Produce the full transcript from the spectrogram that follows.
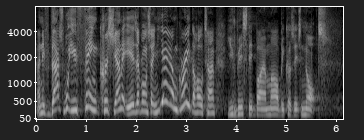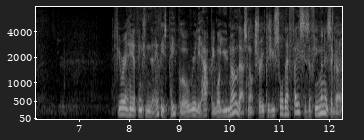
And if that's what you think Christianity is, everyone's saying, yeah, I'm great the whole time, you've missed it by a mile because it's not. You're in here thinking, hey, these people are all really happy, well, you know that's not true because you saw their faces a few minutes ago.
